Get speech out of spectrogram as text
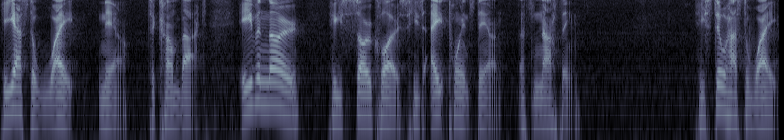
He has to wait now to come back. Even though he's so close, he's eight points down. That's nothing. He still has to wait.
